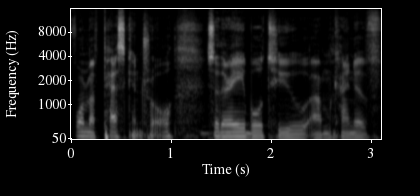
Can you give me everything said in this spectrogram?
form of pest control. So they're able to um, kind of,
